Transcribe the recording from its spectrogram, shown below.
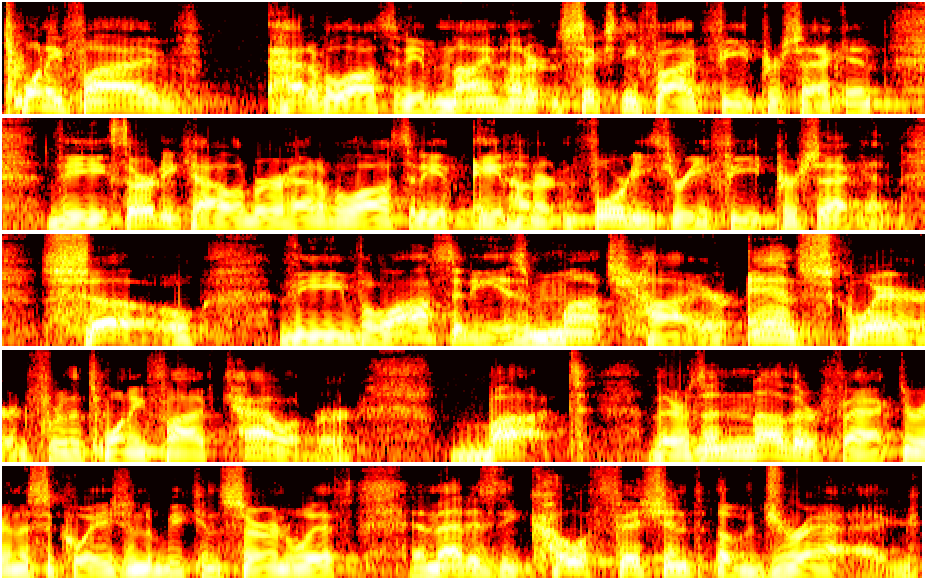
25 had a velocity of 965 feet per second. The 30 caliber had a velocity of 843 feet per second. So the velocity is much higher and squared for the 25 caliber. But there's another factor in this equation to be concerned with, and that is the coefficient of drag.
